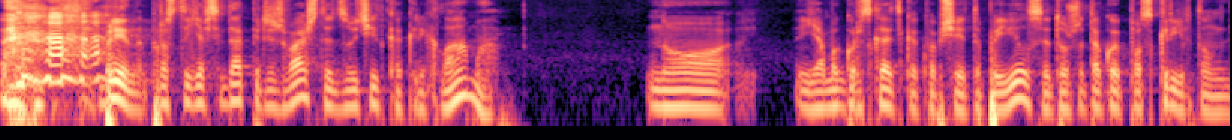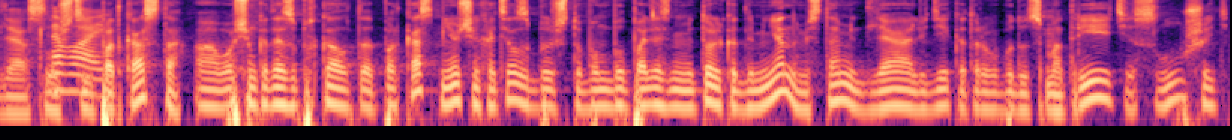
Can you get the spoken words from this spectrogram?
Блин, просто я всегда переживаю, что это звучит как реклама, но я могу рассказать, как вообще это появилось. Это уже такой постскриптум для слушателей Давай. подкаста. А, в общем, когда я запускал этот подкаст, мне очень хотелось бы, чтобы он был полезен не только для меня, но местами для людей, которые будут смотреть и слушать.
